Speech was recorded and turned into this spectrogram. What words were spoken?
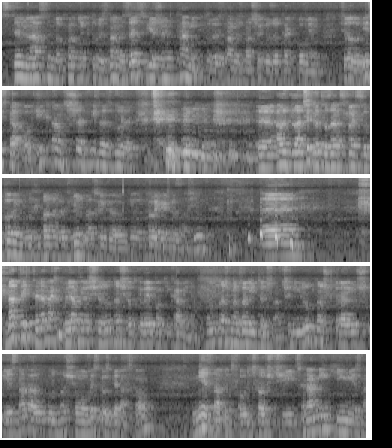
z tym lasem dokładnie, który znamy, ze zwierzętami, które znamy z naszego, że tak powiem, środowiska. O, dzik nam zszedł, widzę z góry. E, Ale dlaczego, to zaraz Państwu powiem, bo chyba nawet wiem, dlaczego kolega go znosił. E, na tych terenach pojawia się ludność środkowej epoki kamienia. Ludność mezolityczna, czyli ludność, która już jest nadal ludnością łowiecko-zbieracką, nie zna wytwórczości ceramiki, nie zna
